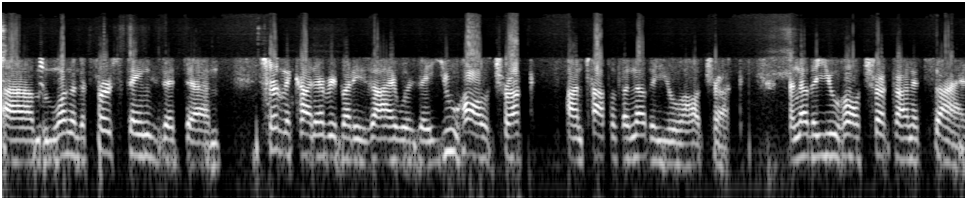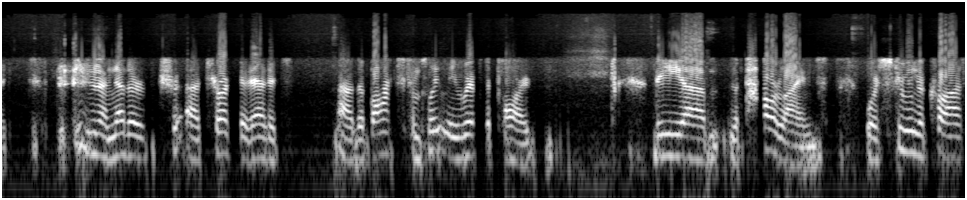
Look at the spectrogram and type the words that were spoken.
Um, one of the first things that um, certainly caught everybody's eye was a U-Haul truck on top of another U-Haul truck, another U-Haul truck on its side, another tr- uh, truck that had its uh, the box completely ripped apart. The um, the power lines were strewn across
